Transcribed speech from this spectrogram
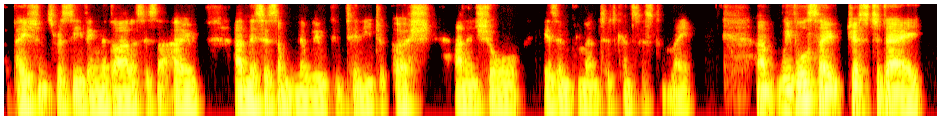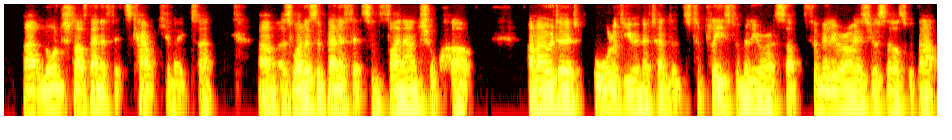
for patients receiving the dialysis at home, and this is something that we will continue to push and ensure is implemented consistently. Um, we've also just today uh, launched our benefits calculator, um, as well as a benefits and financial hub. And I would urge all of you in attendance to please familiarize, familiarize yourselves with that.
